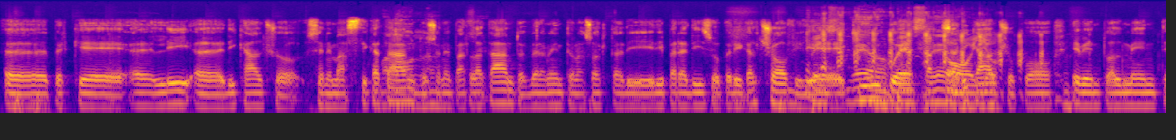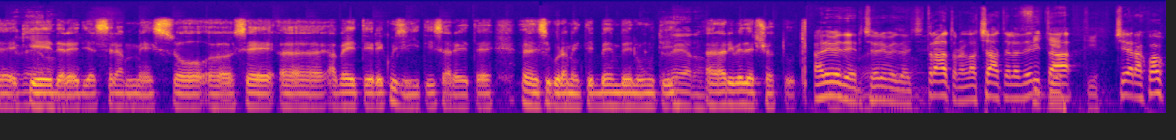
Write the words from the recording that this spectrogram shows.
eh, perché eh, lì eh, di calcio se ne mastica Madonna, tanto, se ne parla sì. tanto, è veramente una sorta di, di paradiso per i calciofili e chiunque sa di calcio può eventualmente chiedere di essere ammesso eh, se eh, avete i requisiti sarete eh, sicuramente i benvenuti arrivederci a tutti Arrivederci, arrivederci. Tra l'altro nella chat della verità Fighetti. c'era qualcuno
